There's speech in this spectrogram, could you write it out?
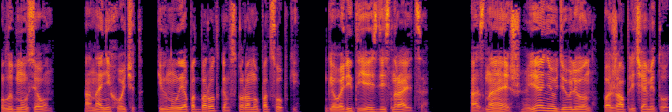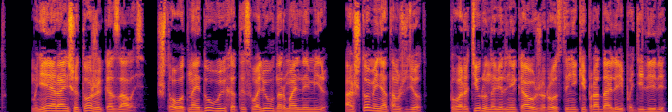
Улыбнулся он. Она не хочет. Кивнул я подбородком в сторону подсобки. Говорит, ей здесь нравится. А знаешь, я не удивлен, пожал плечами тот. Мне раньше тоже казалось, что вот найду выход и свалю в нормальный мир. А что меня там ждет? Квартиру наверняка уже родственники продали и поделили.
